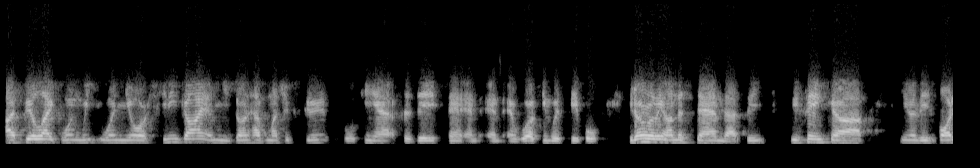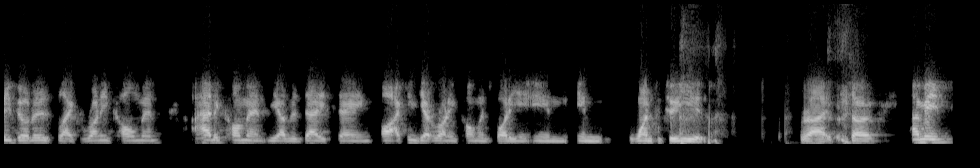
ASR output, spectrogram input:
I feel like when we when you're a skinny guy and you don't have much experience looking at physiques and, and, and working with people, you don't really understand that. The, you think uh, you know these bodybuilders like Ronnie Coleman. I had a comment the other day saying, "Oh, I can get Ronnie Coleman's body in in one to two years. right. So, I mean,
